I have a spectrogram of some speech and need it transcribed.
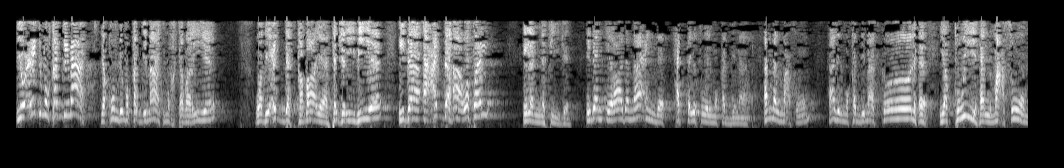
يعد مقدمات. يقوم بمقدمات مختبرية وبعدة قضايا تجريبية إذا أعدها وصل إلى النتيجة. إذا إرادة ما عنده حتى يطوي المقدمات. أما المعصوم هذه المقدمات كلها يطويها المعصوم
